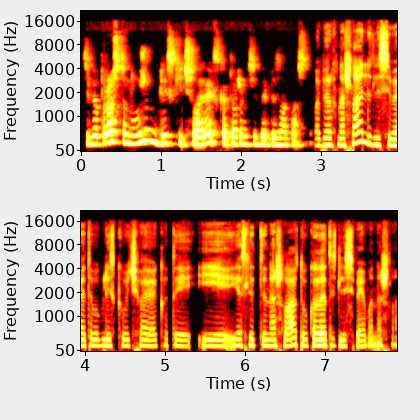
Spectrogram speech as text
Тебе просто нужен близкий человек, с которым тебе безопасно. Во-первых, нашла ли для себя этого близкого человека ты? И если ты нашла, то когда ты для себя его нашла?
